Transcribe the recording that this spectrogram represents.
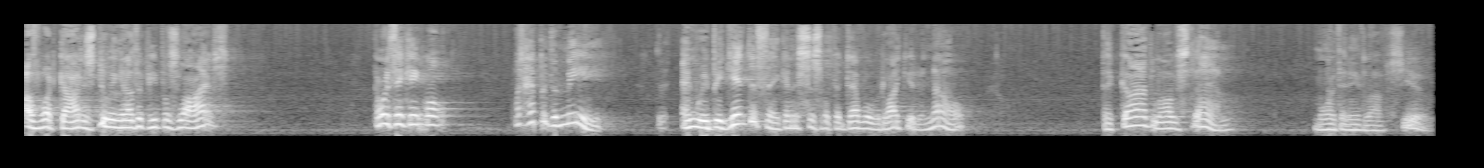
of what God is doing in other people's lives. And we're thinking, well, what happened to me? And we begin to think, and this is what the devil would like you to know, that God loves them more than he loves you.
